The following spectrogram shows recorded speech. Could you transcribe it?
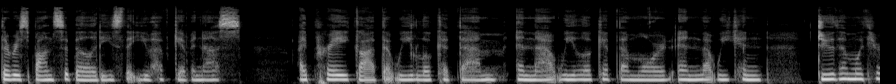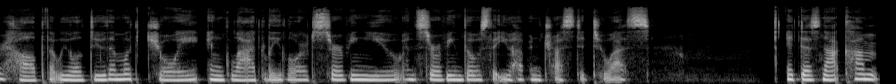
the responsibilities that you have given us. I pray, God, that we look at them and that we look at them, Lord, and that we can do them with your help, that we will do them with joy and gladly, Lord, serving you and serving those that you have entrusted to us. It does not come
